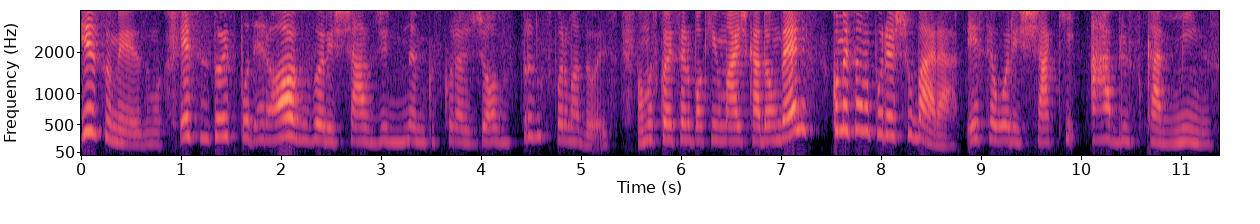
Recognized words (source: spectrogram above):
Isso mesmo, esses dois poderosos orixás dinâmicos, corajosos, transformadores. Vamos conhecer um pouquinho mais de cada um deles? Começando por Exubará. Esse é o orixá que abre os caminhos,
